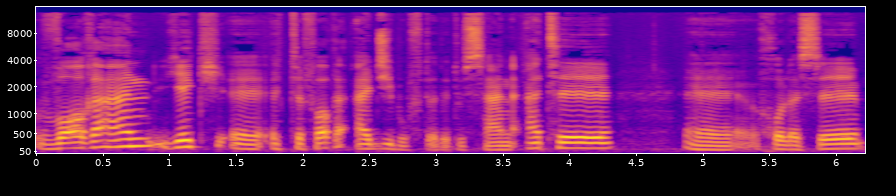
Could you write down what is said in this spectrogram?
واقعا یک اتفاق عجیب افتاده تو صنعت خلاصه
